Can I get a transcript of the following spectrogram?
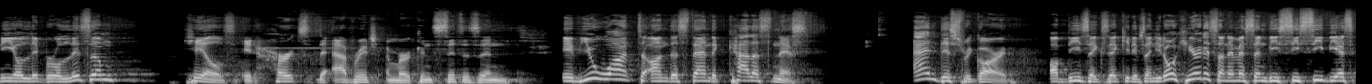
Neoliberalism kills. It hurts the average American citizen. If you want to understand the callousness and disregard of these executives, and you don't hear this on MSNBC, CBS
